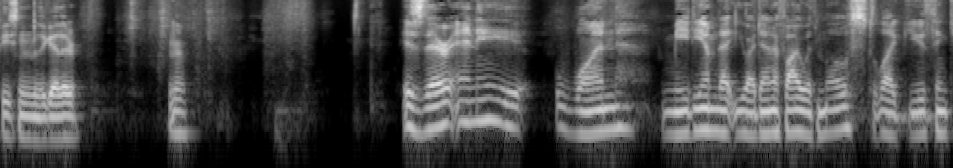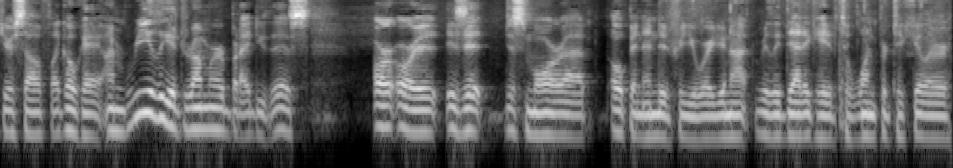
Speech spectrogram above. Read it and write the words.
piecing them together. No. Is there any one medium that you identify with most? Like you think to yourself, like, okay, I'm really a drummer, but I do this, or or is it just more uh, open ended for you, where you're not really dedicated to one particular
